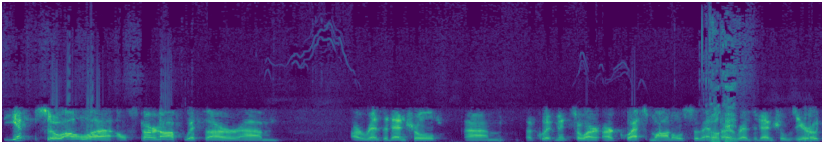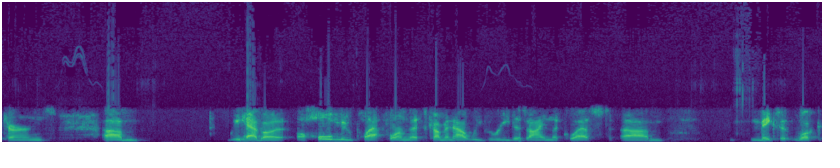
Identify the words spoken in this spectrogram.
Yep. So I'll uh, I'll start off with our um, our residential um, equipment. So our, our Quest models. So that's Okay. our residential zero turns. Um, we have a, a whole new platform that's coming out. We've redesigned the Quest. Um, makes it look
